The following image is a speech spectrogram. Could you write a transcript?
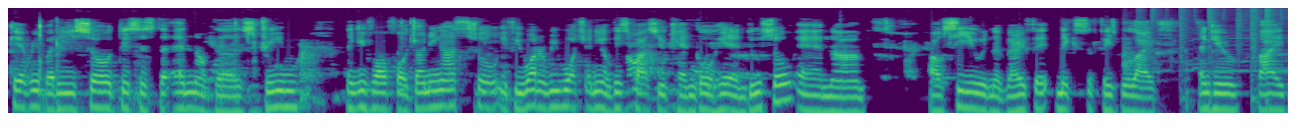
Okay, everybody. So this is the end of the stream. Thank you all for joining us. So if you want to rewatch any of these parts, you can go ahead and do so. And um, I'll see you in the very fa next Facebook Live. Thank you. Bye.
